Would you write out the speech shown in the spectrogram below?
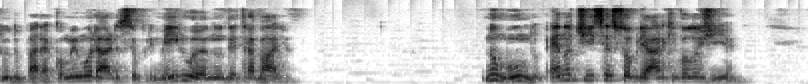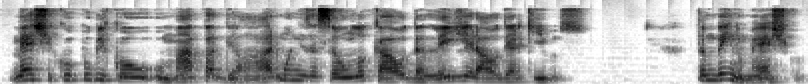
tudo para comemorar o seu primeiro ano de trabalho. No mundo é notícia sobre a arquivologia. México publicou o mapa da harmonização local da Lei Geral de Arquivos. Também no México,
